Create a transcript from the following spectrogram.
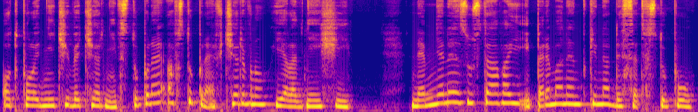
Odpolední či večerní vstupné a vstupné v červnu je levnější. Neměné zůstávají i permanentky na 10 vstupů.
